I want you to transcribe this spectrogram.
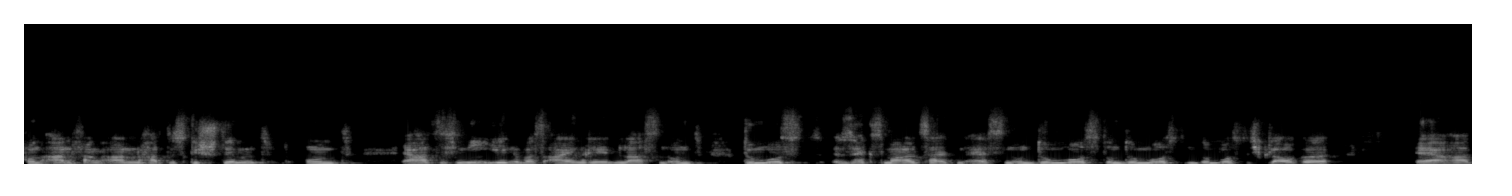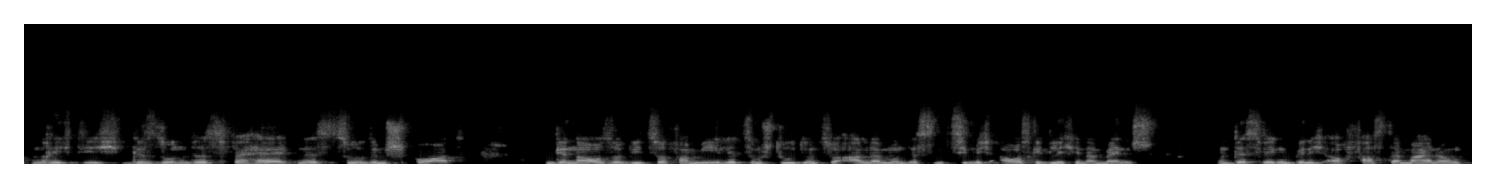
Von Anfang an hat es gestimmt und er hat sich nie irgendwas einreden lassen und du musst sechs Mahlzeiten essen und du musst und du musst und du musst. Ich glaube, er hat ein richtig gesundes Verhältnis zu dem Sport, genauso wie zur Familie, zum Studium, zu allem und ist ein ziemlich ausgeglichener Mensch. Und deswegen bin ich auch fast der Meinung,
